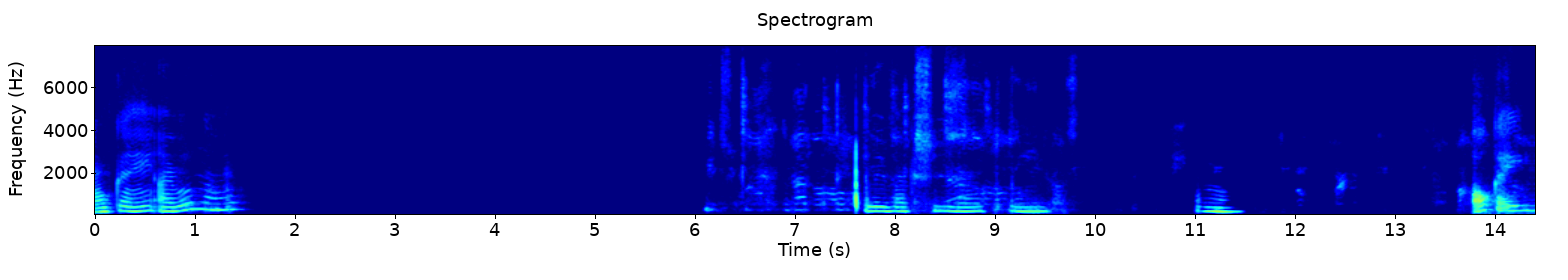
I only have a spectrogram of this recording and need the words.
Okay, I will know. Leave action mode. Mm. Okay.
